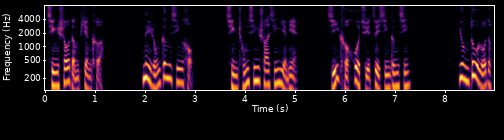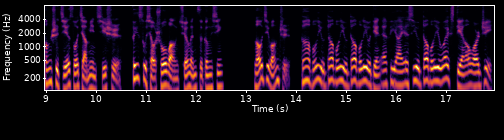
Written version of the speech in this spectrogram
请稍等片刻。内容更新后，请重新刷新页面，即可获取最新更新。用斗罗的方式解锁假面骑士飞速小说网全文字更新，牢记网址：w w w. 点 f e i s u w x 点 o r g。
